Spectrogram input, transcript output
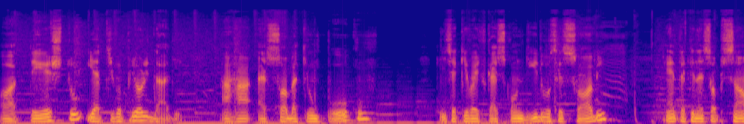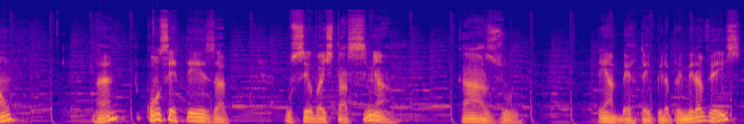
Ó, texto e ativa prioridade. É, sobe aqui um pouco. Isso aqui vai ficar escondido, você sobe. Entra aqui nessa opção. Né? Com certeza o seu vai estar assim, ó. Caso tenha aberto aí pela primeira vez.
